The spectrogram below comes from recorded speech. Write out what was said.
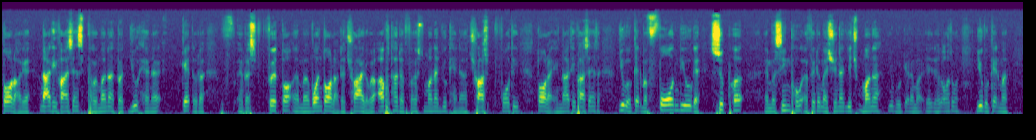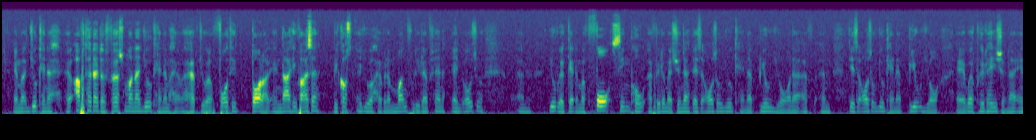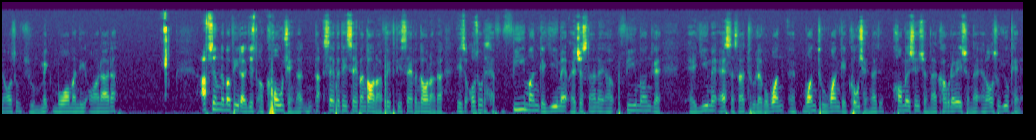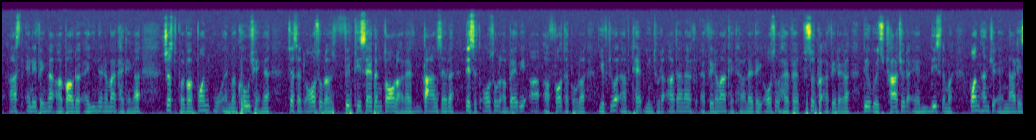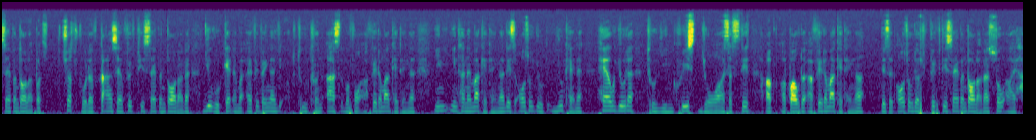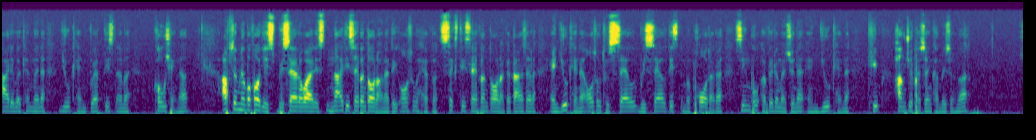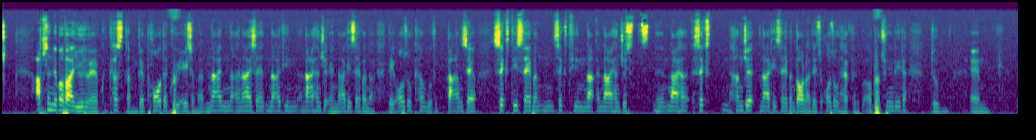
dollar 嘅 ninety five cents per month but you can uh, get the uh, third dollar um, one dollar the trial after the first month you can uh, charge forty dollar and ninety five cents you will get about four new 嘅 super and a simple affiliate machine each month you will get um, also you will get um, and you can uh, after that the first month you can um, have, have your forty dollar and ninety five cents because you will have a monthly option and also um, you will get um, four simple affiliate machine. There's also you can uh, build your uh, um, there's also you can uh, build your uh, reputation uh, and also to make more money on that. Option number three is a coaching uh, seventy-seven dollar, fifty-seven dollar. Is also have three month email just uh, three month uh, Uh, email access to level one uh, one to one 嘅 coaching uh, conversation uh, collaboration and also you can ask anything about the internet marketing just for the one uh, coaching just also the fifty seven dollar downside this is also a very affordable if you uh, tap into the other affiliate marketer they also have a super affiliate they will charge you at least um, one hundred and ninety seven dollar but just for the downside fifty seven dollar you will get um, everything to, to ask for affiliate marketing in internet marketing this also you you can help you to increase your success about the affiliate marketing. Uh. This is also the $57. Uh, so I highly recommend uh, you can grab this um, coaching. Uh. Option number four is resell is $97. Uh, they also have a $67 downside uh, and you can uh, also to sell resell this um, product uh, simple affiliate machine uh, and you can uh, keep 100% commission. Uh. Option number five, you have custom product creation at 997 They also come with downsell 67 $697. They also have opportunity to um,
